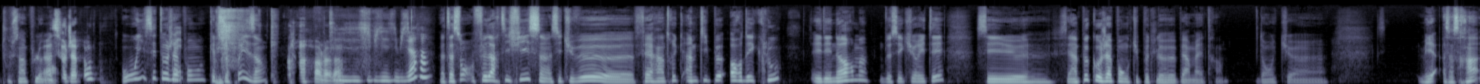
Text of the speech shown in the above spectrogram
tout simplement. Ah, c'est au Japon? Oui, c'est au Japon. Quelle surprise. Hein. Oh là là. C'est c'est bi- c'est bizarre, hein De toute façon, feu d'artifice, si tu veux euh, faire un truc un petit peu hors des clous et des normes de sécurité, c'est euh, un peu qu'au Japon que tu peux te le permettre. hein. Donc, euh, mais ça sera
